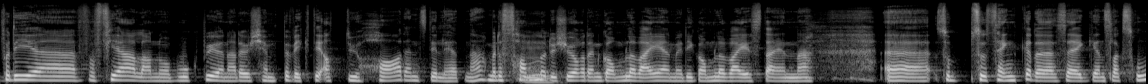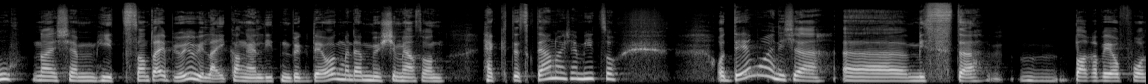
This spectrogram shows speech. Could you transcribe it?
Fordi eh, For Fjærland og Bokbyen er det jo kjempeviktig at du har den stillheten her. Med det samme mm. du kjører den gamle veien med de gamle veisteinene, eh, så, så, senker det seg en slags ro når jeg kommer hit. Sant? Og Jeg bor jo i Leikang, en liten bygd det òg, men det er mye mer sånn hektisk der når jeg kommer hit. så og det må en ikke uh, miste bare ved å få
